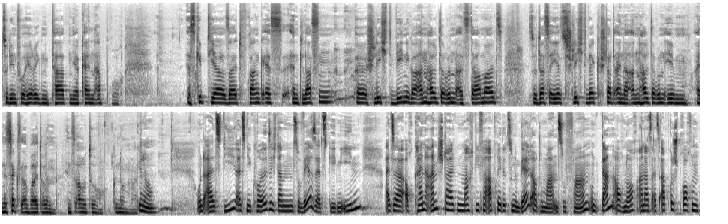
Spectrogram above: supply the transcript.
zu den vorherigen Taten ja keinen Abbruch. Es gibt ja seit Frank S. entlassen äh, schlicht weniger Anhalterinnen als damals, sodass er jetzt schlichtweg statt einer Anhalterin eben eine Sexarbeiterin ins Auto genommen hat. Genau. Und als die, als Nicole sich dann zur Wehr setzt gegen ihn, als er auch keine Anstalten macht, wie verabredet zu einem Geldautomaten zu fahren und dann auch noch, anders als abgesprochen,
